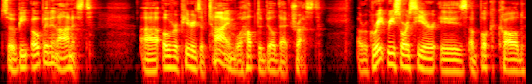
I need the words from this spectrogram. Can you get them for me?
So be open and honest uh, over periods of time will help to build that trust. A great resource here is a book called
